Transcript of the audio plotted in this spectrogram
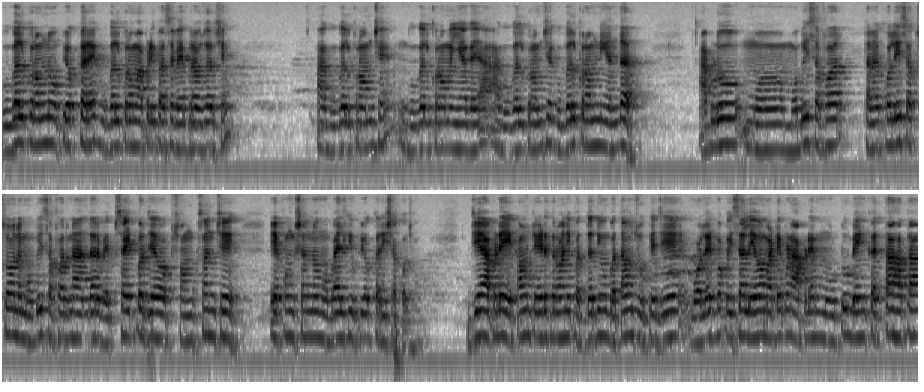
ગૂગલ ક્રોમનો ઉપયોગ કરે. ગૂગલ ક્રોમ આપણી પાસે વેબ બ્રાઉઝર છે. આ ગૂગલ ક્રોમ છે. ગૂગલ ક્રોમ અહીંયા ગયા. આ ગૂગલ ક્રોમ છે. ગૂગલ ક્રોમની અંદર આપણું મોબી સફર તમે ખોલી શકશો અને મોબી સફરના અંદર વેબસાઇટ પર જે ફંક્શન છે, એ ફંક્શનનો મોબાઈલથી ઉપયોગ કરી શકો છો. જે આપણે એકાઉન્ટ એડ કરવાની પદ્ધતિ હું બતાવું છું કે જે વોલેટમાં પૈસા લેવા માટે પણ આપણે મોટું બેંક કરતા હતા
